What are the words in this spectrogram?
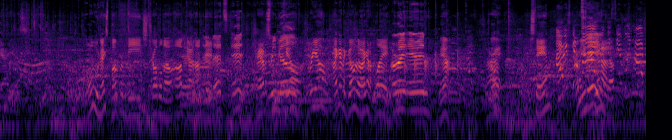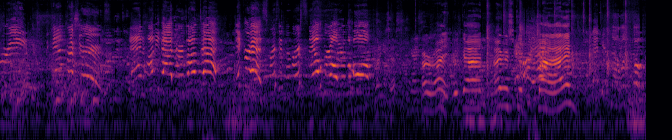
Yeah, he is. Oh, nice bump from Deej. Trouble though. Up, got And hunted. that's it. Travis Three with the mil. kill. 3 0. I gotta go though. I gotta play. All right, Aaron. Yeah. All right. You staying? Irish I'm Goodbye. You're not up. Sibling Harpery, the Can Crushers, and Honey Badgers on deck. Icarus versus Reverse Snail Girl. You're in the hole. All right, we got Irish oh, goodbye. Dead here. No, let's go.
